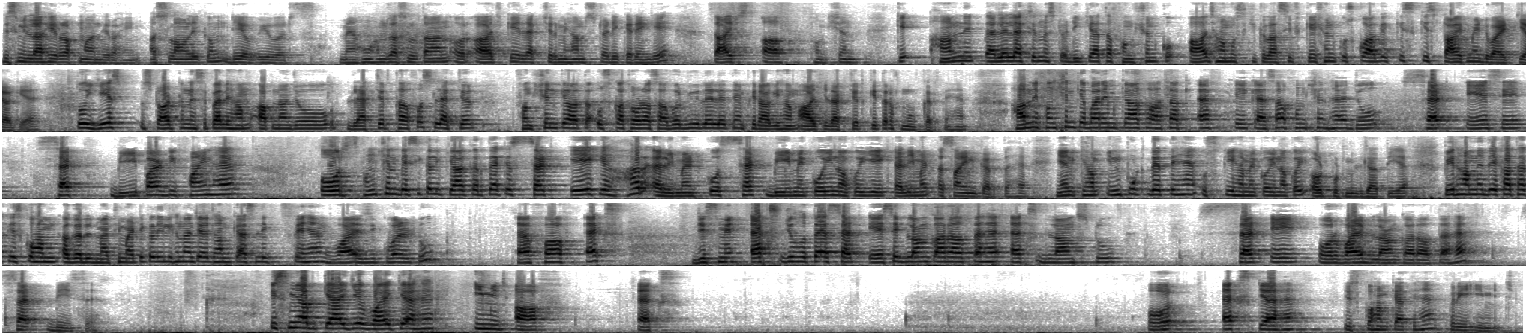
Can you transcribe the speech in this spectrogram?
बिसमीम अस्सलाम dear viewers. मैं हूँ हमज़ा सुल्तान और आज के लेक्चर में हम स्टडी करेंगे टाइप्स ऑफ़ फ़ंक्शन। कि हमने पहले लेक्चर में स्टडी किया था फ़ंक्शन को, आज हम उसकी क्लासिफिकेशन को, उसको आगे किस किस टाइप में डिवाइड किया गया है। तो ये स्टार्ट करने से पहले हम अपना जो लेक्चर था, फ़र्स्ट लेक्चर फ़ंक्शन क्या होता है उसका थोड़ा सा ओवरव्यू ले लेते हैं, फिर आगे हम आज के लेक्चर की तरफ़ मूव करते हैं। हमने फ़ंक्शन के बारे में क्या कहा था कि एफ़ एक ऐसा फ़ंक्शन है जो सेट ए से सेट बी पर डिफाइन है। और फ़ंक्शन बेसिकली क्या करता है कि सेट ए के हर एलिमेंट को सेट बी में कोई ना कोई एक एलिमेंट असाइन करता है। यानी कि हम इनपुट देते हैं, उसकी हमें कोई ना कोई आउटपुट मिल जाती है। फिर हमने देखा था कि इसको हम अगर मैथमेटिकली लिखना चाहे तो हम कैसे लिखते हैं? Y is equal to F of X जिसमें x जो होता है सेट ए से बिलोंग कर रहा होता है। X belongs to set A और वाई बिलोंग कर रहा होता है सेट बी से। इसमें अब क्या ये y क्या है? इमेज ऑफ़ एक्स और एक्स क्या है? इसको हम कहते हैं प्री इमेज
